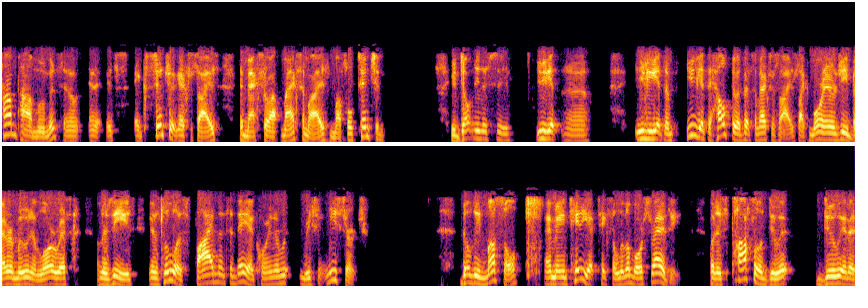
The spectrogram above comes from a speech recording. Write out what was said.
compound movements and, its eccentric exercise to maximize muscle tension. You don't need to see you get uh, you can get the you can get the health benefits of exercise like more energy, better mood, and lower risk of disease in as little as five minutes a day, according to re- recent research. Building muscle and maintaining it takes a little more strategy, but it's possible to do it do in a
